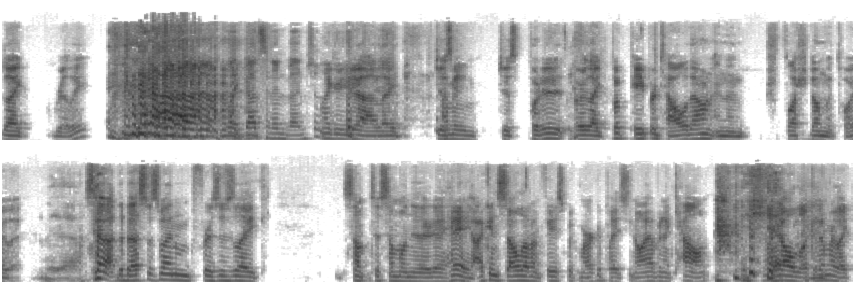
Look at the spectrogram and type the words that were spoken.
like really? like that's an invention. Like, yeah, like just I mean, just put it or like put paper towel down and then flush it down the toilet. yeah. so the best was when Frizz was like some to someone the other day, "Hey, I can sell that on Facebook Marketplace. You know, I have an account." And we all look at him. We're like,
